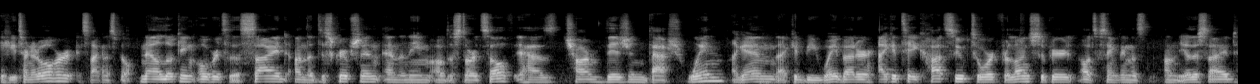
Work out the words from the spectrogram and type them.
if you turn it over, it's not gonna spill. Now looking over to the side on the description and the name of the store itself, it has Charm Vision Dash Win. Again, that could be way better. I could take hot soup to work for lunch, superior, oh, it's the same thing that's on the other side.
